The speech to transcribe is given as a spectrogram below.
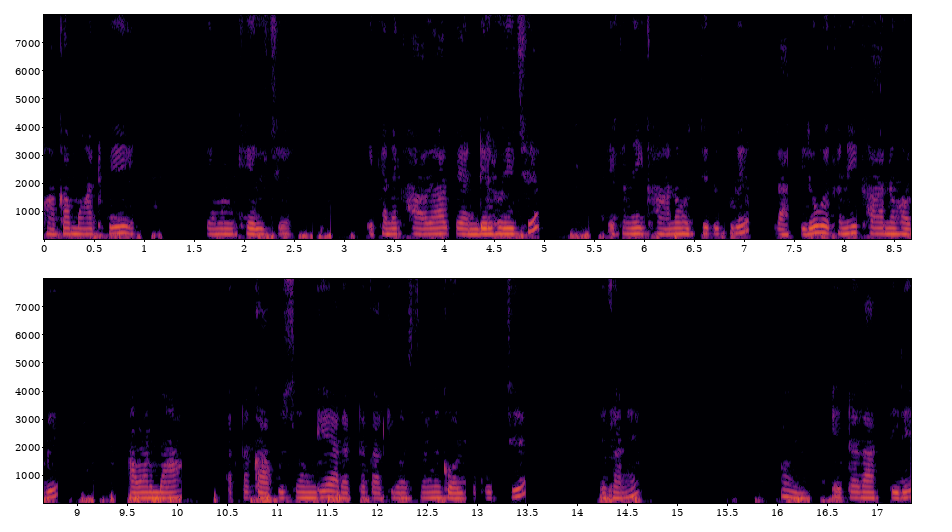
ফাঁকা মাঠ পেয়ে কেমন খেলছে। এখানে খাওয়া দাওয়ার প্যান্ডেল হয়েছে। এখানেই খাওয়ানো হচ্ছে দুপুরে। রাত্রিরেও এখানেই খাওয়ানো হবে। আমার মা একটা কাকুর সঙ্গে আর একটা কাকিমার সঙ্গে গল্প করছে এখানে। এটা রাত্রিরে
